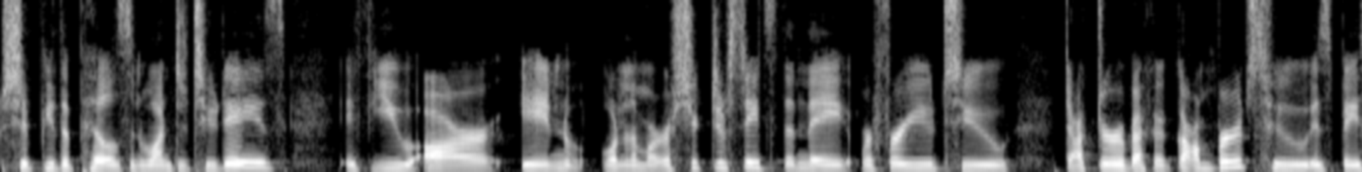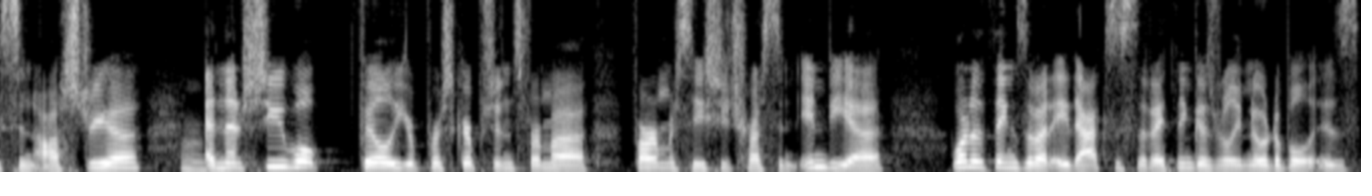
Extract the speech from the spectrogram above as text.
ship you the pills in one to two days. If you are in one of the more restrictive states, then they refer you to Dr. Rebecca Gomperts, who is based in Austria. Hmm. And then she will fill your prescriptions from a pharmacy she trusts in India one of the things about Aid Access that I think is really notable is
